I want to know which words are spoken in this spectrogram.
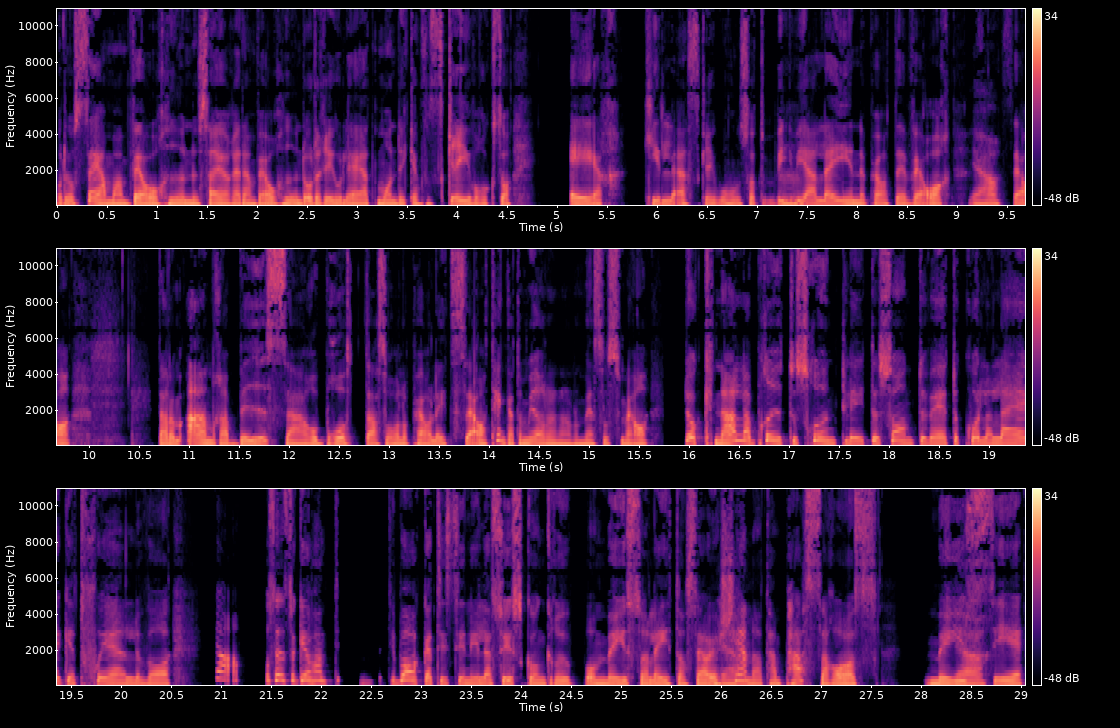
och då ser man vår hund, nu säger jag redan vår hund och det roliga är att Monica skriver också er kille skriver hon så att vi, vi alla är inne på att det är vår. Ja. Så. När de andra bisar och brottas och håller på lite så, tänk att de gör det när de är så små. Då knallar Brutus runt lite sånt du vet och kollar läget själv och ja, och sen så går han tillbaka till sin lilla syskongrupp och myser lite och så. Jag Ja. känner att han passar oss. Mysig,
